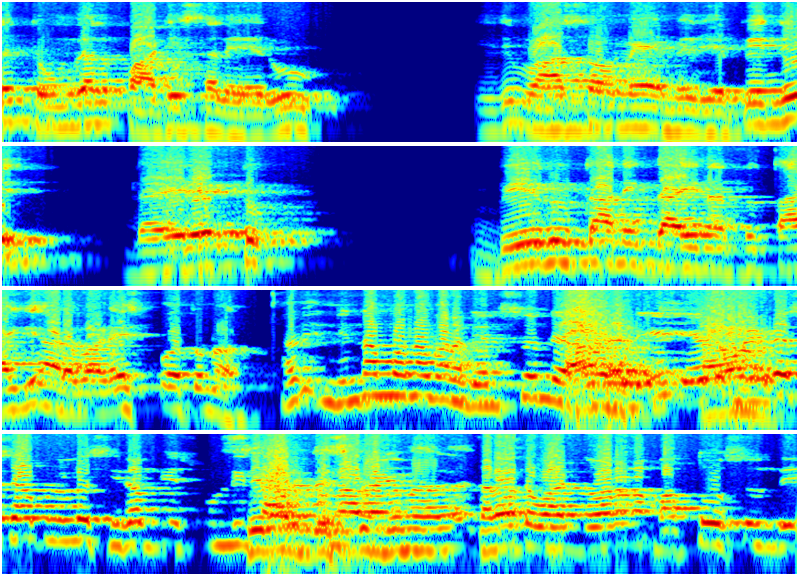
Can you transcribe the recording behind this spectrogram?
దొంగలు పాటిస్తలేరు. ఇది వాస్తవమే మీరు చెప్పింది. డైరెక్ట్ బీరు టానిక్ తాగినట్లు తాగి ఆడ పడేసిపోతున్నారు. అది నిన్న మొన్న మనకు తెలుస్తుంది. షాపులలో సిరప్ తీసుకుంటే. తర్వాత వాటి ద్వారా మత్తు వస్తుంది.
